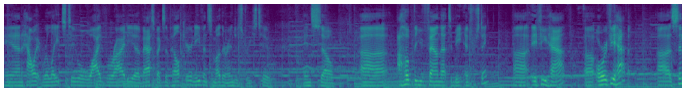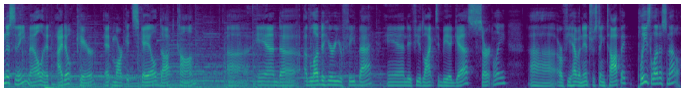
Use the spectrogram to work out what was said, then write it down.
and how it relates to a wide variety of aspects of healthcare and even some other industries too. And so, uh, I hope that you found that to be interesting. Uh, if you have, uh, or if you haven't, uh, send us an email at I don't care at marketscale.com. Uh, and uh, I'd love to hear your feedback. And if you'd like to be a guest, certainly, or if you have an interesting topic, please let us know.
